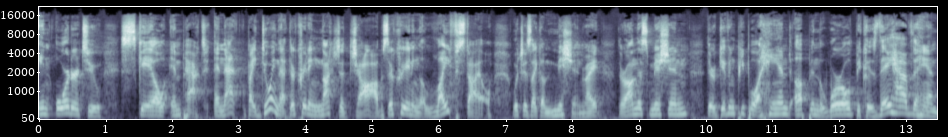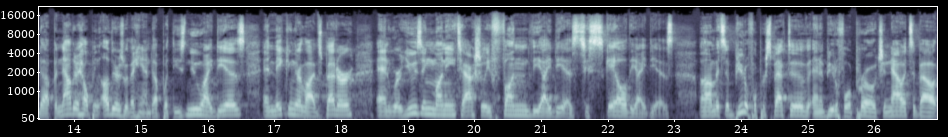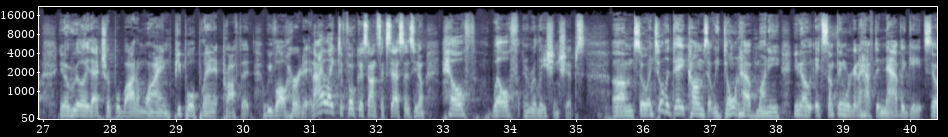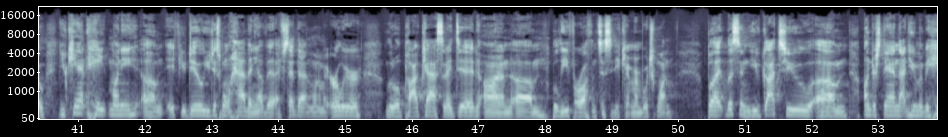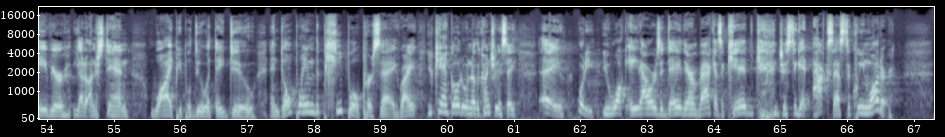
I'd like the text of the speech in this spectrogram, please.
in order to scale impact. And that by doing that, they're creating not just jobs, they're creating a lifestyle, which is like a mission, right? They're on this mission, they're giving people a hand up in the world because they have the hand up, and now they're helping others with a hand up with these new ideas and making their lives better. And we're using money to actually fund the ideas, to scale the ideas. Um, it's a beautiful perspective and a beautiful approach. And now it's about, you know, really that triple bottom line people, planet, profit profit. We've all heard it. And I like to focus on successes, you know, health, wealth, and relationships. Um, so until the day comes that we don't have money, you know, it's something we're going to have to navigate. So you can't hate money. Um, if you do, you just won't have any of it. I've said that in one of my earlier little podcasts that I did on um, belief or authenticity. I can't remember which one. But listen, you've got to um, understand that human behavior. You got to understand why people do what they do. And don't blame the people per se, right? You can't go to another country and say, hey, what do you, you walk eight hours a day there and back as a kid just to get access to clean water?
